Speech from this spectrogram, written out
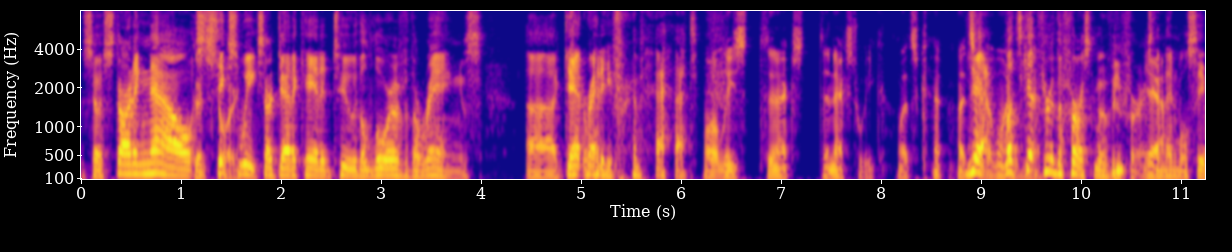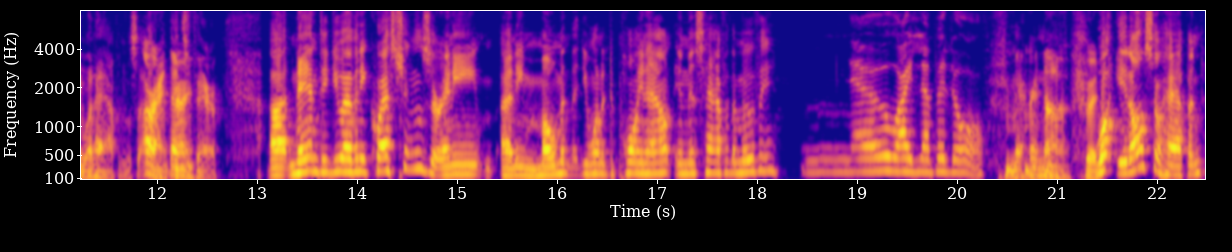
So starting now, Good six story. weeks are dedicated to the Lord of the Rings. Uh, get ready for that. Well, at least the next the next week. Let's get let's yeah, get one. let's get yeah. through the first movie first, Yeah. and then we'll see what happens. All right, that's fair. Uh, Nan, did you have any questions or any any moment that you wanted to point out in this half of the movie? No, I love it all. Fair enough. Good. Well, it also happened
